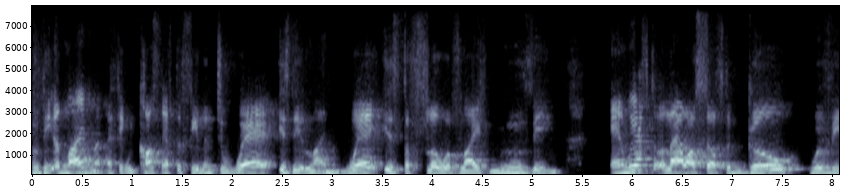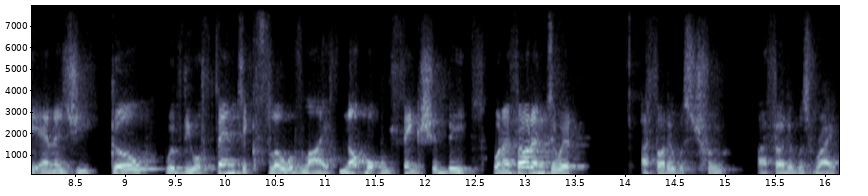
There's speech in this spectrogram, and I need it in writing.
the alignment. I think we constantly have to feel into where is the alignment? Where is the flow of life moving? And we have to allow ourselves to go with the energy, go with the authentic flow of life, not what we think should be. When I felt into it, I thought it was true. I thought it was right.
